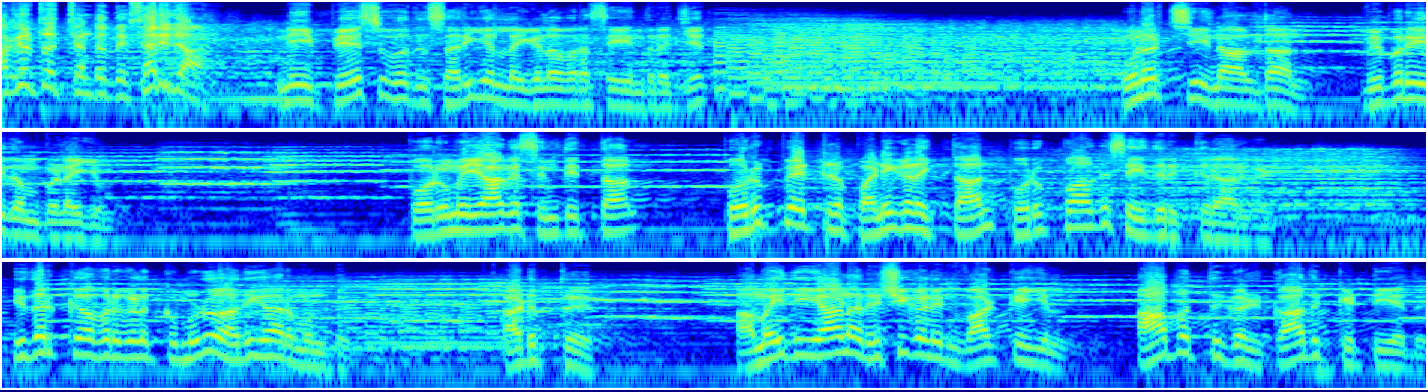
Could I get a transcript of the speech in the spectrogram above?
அகற்றச் சென்றது சரிதான். நீ பேசுவது சரியல்ல இளவரசே இந்திரஜித். உணர்ச்சியினால்தான் விபரீதம் விளையும். பொறுமையாக சிந்தித்தால் பொறுப்பேற்ற பணிகளைத்தான் பொறுப்பாக செய்திருக்கிறார்கள். இதற்கு அவர்களுக்கு முழு அதிகாரம் உண்டு. அடுத்து அமைதியான ரிஷிகளின் வாழ்க்கையில் ஆபத்துகள் காது கெட்டியது.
